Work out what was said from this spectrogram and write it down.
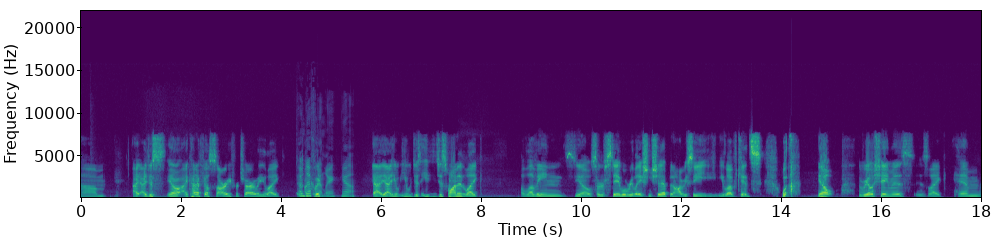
um i i just you know i kind of feel sorry for charlie like Oh, definitely. Yeah. yeah yeah he, he would just he just wanted like a loving you know sort of stable relationship and obviously he he loved kids what you know the real shame is is like him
